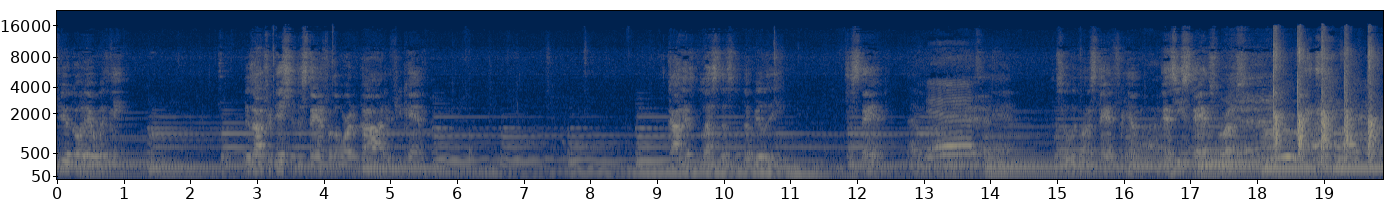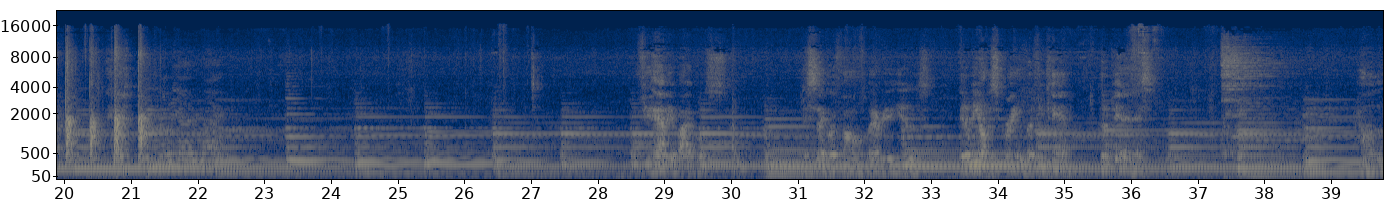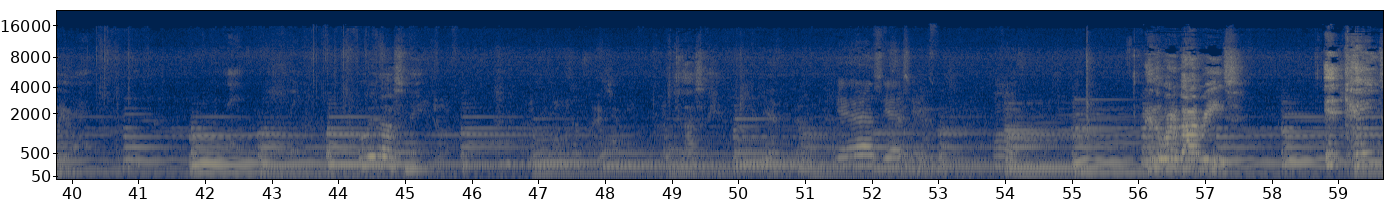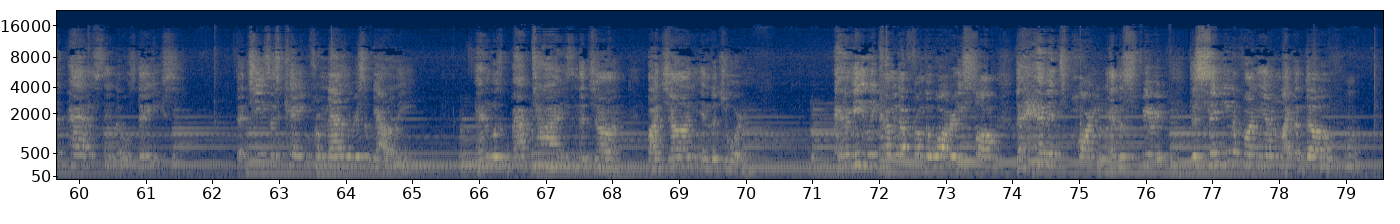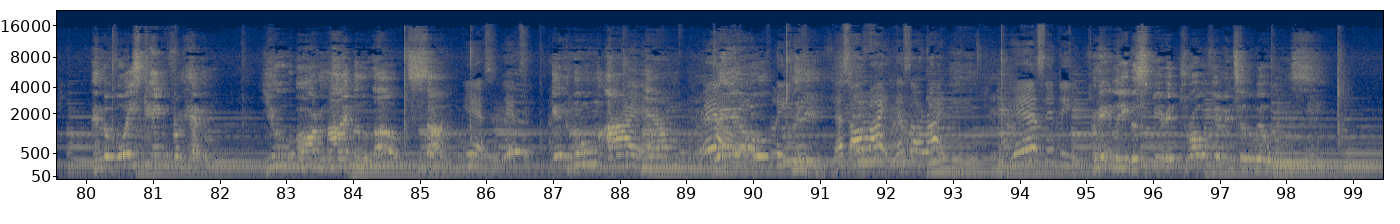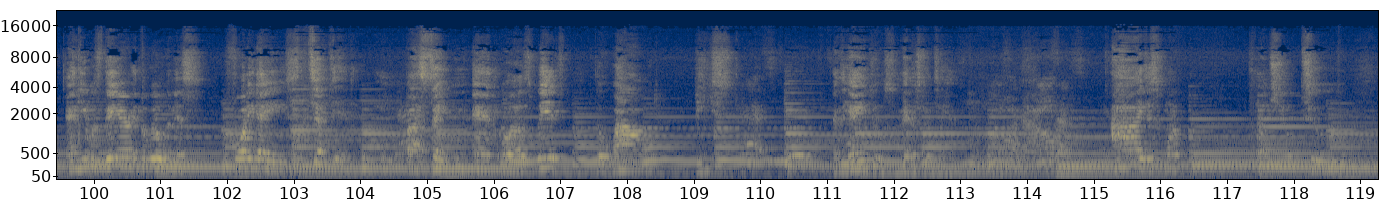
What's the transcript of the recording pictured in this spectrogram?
If you'll go there with me. It's our tradition to stand for the word of God if you can. God has blessed us with the ability to stand. Yes. So we're going to stand for him as he stands for us. Have your Bibles, your cellular phones, whatever you use, it'll be on the screen, but if you can, put a pin in this. Jordan. And immediately coming up from the water, he saw the heavens parting and the Spirit descending upon him like a dove. Mm. And the voice came from heaven You are my beloved Son Yes, yes. in whom I am Well pleased. pleased. That's all right. That's all right. Yes, indeed. Immediately the Spirit drove him into the wilderness. And he was there in the wilderness 40 days, tempted by Satan, and was with the wild beast. And the angels ministered to him. I just want to point you to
